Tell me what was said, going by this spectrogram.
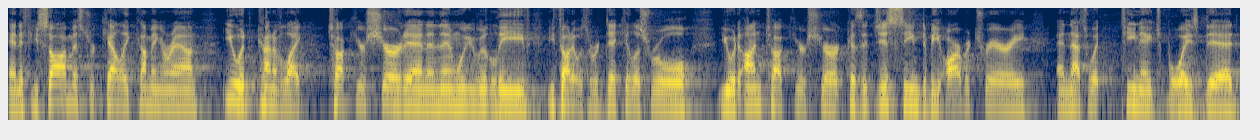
And if you saw Mr. Kelly coming around, you would kind of like tuck your shirt in and then we would leave. You thought it was a ridiculous rule. You would untuck your shirt because it just seemed to be arbitrary. And that's what teenage boys did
